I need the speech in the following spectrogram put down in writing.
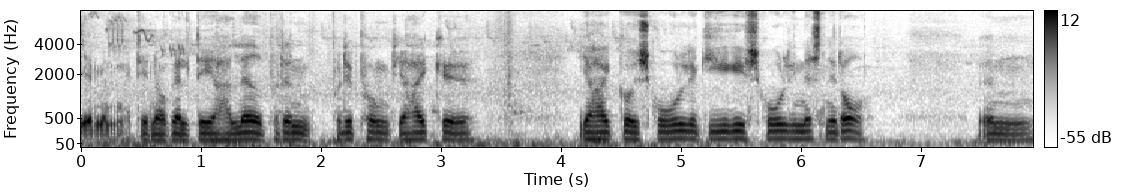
jamen, det er nok alt det, jeg har lavet på, den, på det punkt. Jeg har ikke... Øh, jeg har ikke gået i skole. Jeg gik ikke i skole i næsten et år. Øhm,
